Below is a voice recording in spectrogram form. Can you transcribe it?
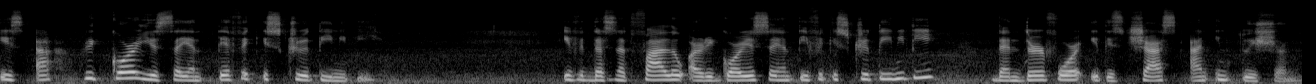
is a rigorous scientific scrutiny. If it does not follow a rigorous scientific scrutiny, then therefore it is just an intuition.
